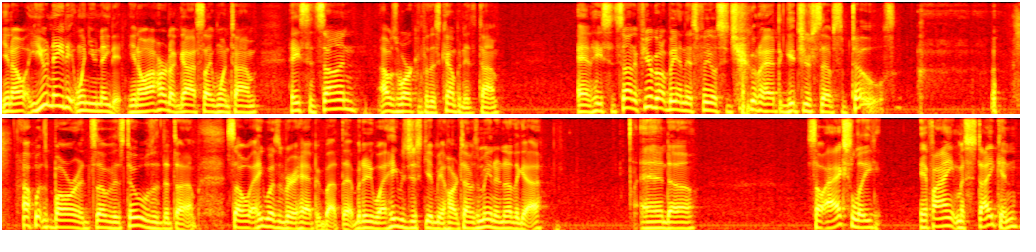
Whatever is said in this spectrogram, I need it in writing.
you know, you need it when you need it. You know, I heard a guy say one time, he said, "Son, I was working for this company at the time." And he said, son, if you're going to be in this field, said, you're going to have to get yourself some tools. I was borrowing some of his tools at the time. So he wasn't very happy about that. But anyway, he was just giving me a hard time. It was me and another guy. And uh, so actually, if I ain't mistaken,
